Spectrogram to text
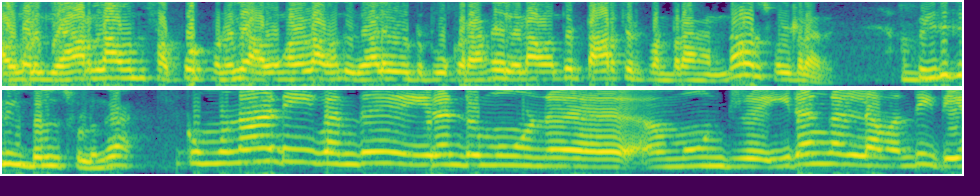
அவங்களுக்கு யாரெல்லாம் வந்து சப்போர்ட் பண்ணல அவங்க எல்லாம் வந்து வேலையை விட்டு தூக்குறாங்க இல்லைன்னா வந்து டார்ச்சர் பண்றாங்கன்னு தான் அவர் சொல்றாரு. அப்ப இதுக்கு நீங்க பதில் சொல்லுங்க. இதுக்கு முன்னாடி வந்து இரண்டு மூணு மூன்று இடங்கள்ல வந்து இதே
